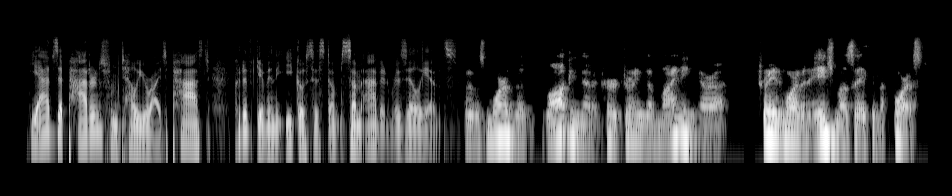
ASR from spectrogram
He adds that patterns from Telluride's past could have given the ecosystem some added resilience. But it was more of the logging that occurred during the mining era created more of an age mosaic in the forest.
